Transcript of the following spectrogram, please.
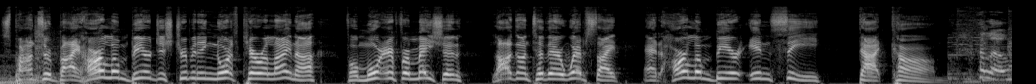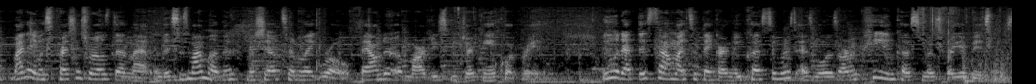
Sponsored by Harlem Beer Distributing North Carolina. For more information, log on to their website at harlembeernc.com. Hello, my name is Precious Rose Dunlap, and this is my mother, Michelle Timlake Roll, founder of Marjorie's Beef Jerky Incorporated. We would at this time like to thank our new customers as well as our repeating customers for your business.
